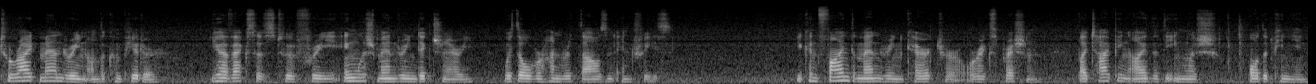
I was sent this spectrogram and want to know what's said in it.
To write Mandarin on the computer, you have access to a free English Mandarin dictionary with over 100,000 entries. You can find the Mandarin character or expression by typing either the English or the pinyin.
